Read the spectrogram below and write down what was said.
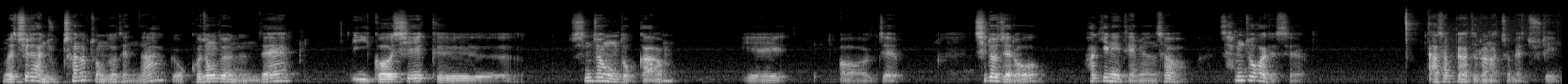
매출이 한 6천억 정도 됐나? 그, 그 정도였는데 이것이 그 신종독감의 어 이제 치료제로 확인이 되면서 3조가 됐어요. 다섯 배가 늘어났죠 매출이.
